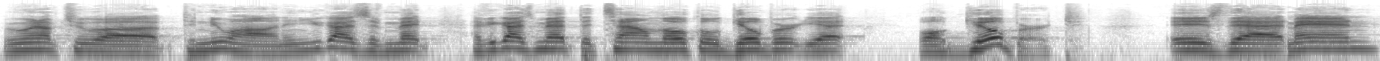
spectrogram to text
We went up to uh, to New Holland, and you guys have met. Have you guys met the town local Gilbert yet? Well, Gilbert is that man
